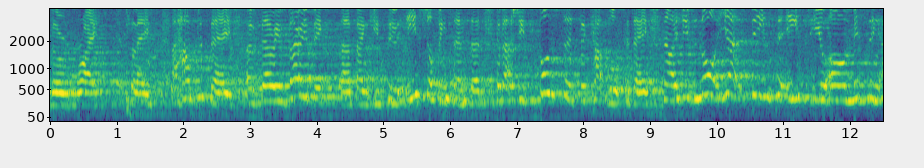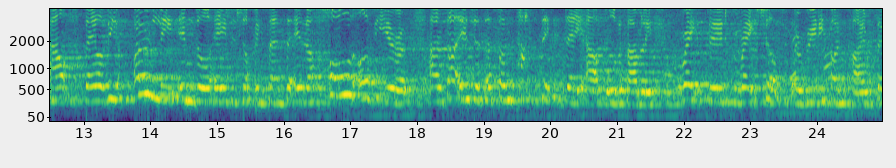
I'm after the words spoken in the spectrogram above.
the right place. I have to say a very, very big uh, thank you to East Shopping Centre who've actually sponsored the catwalk today. Now, if you've not yet been to East, you are missing out. They are the only indoor Asian shopping centre in the whole of Europe, and that is just a fantastic day out for all the family. Great food, great shops, just a really fun time. So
